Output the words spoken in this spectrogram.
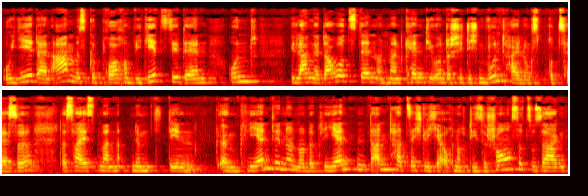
oh je, dein Arm ist gebrochen, wie geht's dir denn und wie lange dauert's denn? Und man kennt die unterschiedlichen Wundheilungsprozesse. Das heißt, man nimmt den ähm, Klientinnen oder Klienten dann tatsächlich auch noch diese Chance zu sagen,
